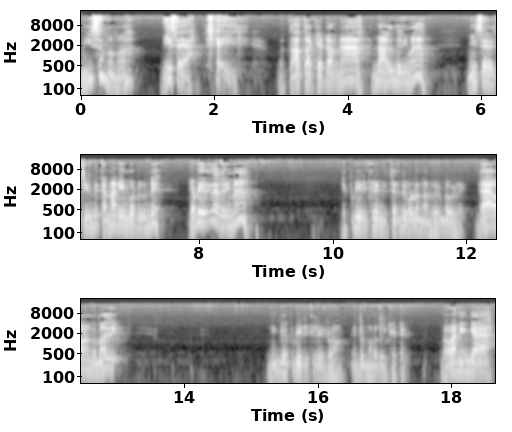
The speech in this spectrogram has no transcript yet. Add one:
மீசா மாமா மீசையா? சை உங்கள் தாத்தா கேட்டார்னா என்ன ஆகும் தெரியுமா? மீசை வச்சுக்கிட்டு கண்ணாடியும் போட்டுக்கிண்டு எப்படி இருக்கிறா தெரியுமா? எப்படி இருக்கிறேன்னு தெரிந்து கொள்ள நான் விரும்பவில்லை. தேவாங்க மாதிரி. நீங்கள் எப்படி இருக்கிறீர்களாம் என்று மனதில் கேட்டேன். பவானி எங்க?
